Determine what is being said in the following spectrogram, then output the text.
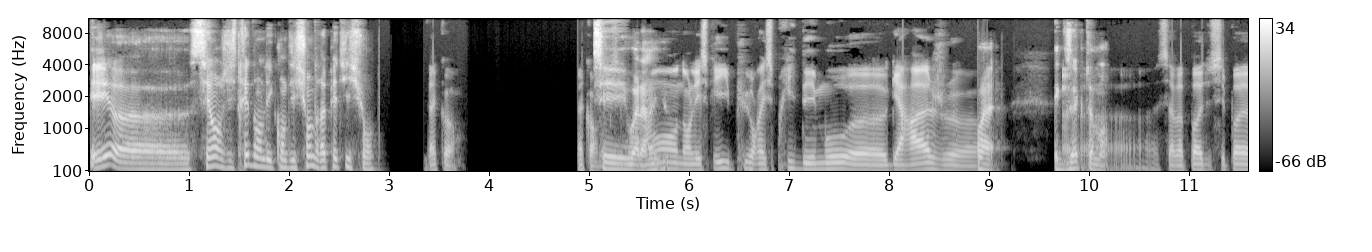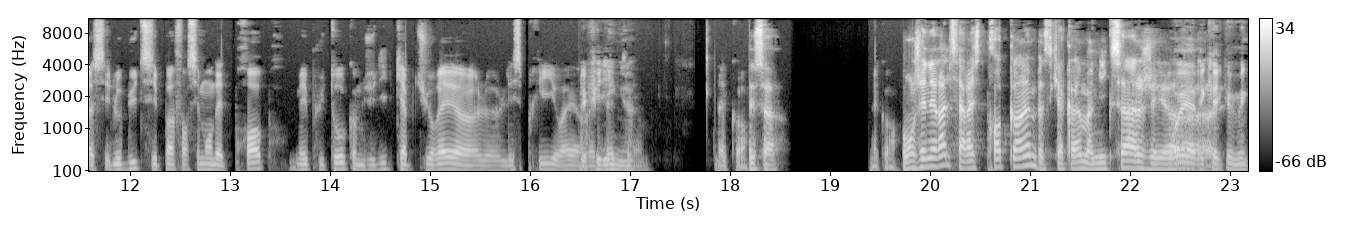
Et euh, c'est enregistré dans les conditions de répétition. d'accord. D'accord. C'est- voilà. vraiment dans l'esprit pur esprit démo euh, garage. euh, Ouais, exactement. Euh, ça va pas, c'est pas, c'est le but, c'est pas forcément d'être propre, mais plutôt, comme tu dis, de capturer euh, le- l'esprit, ouais, feeling, euh, D'accord, c'est ça. d'accord. Bon, en général, ça reste propre quand même parce qu'il y a quand même un mixage et Ouais, euh, avec quelques,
